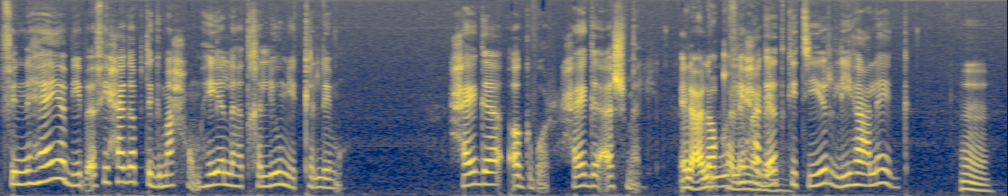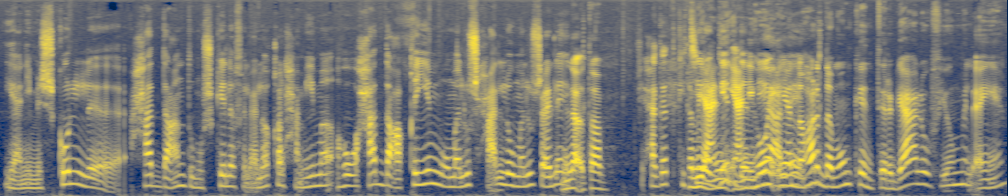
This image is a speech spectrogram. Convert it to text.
في النهاية بيبقى في حاجة بتجمعهم هي اللي هتخليهم يتكلموا. حاجة أكبر حاجة أشمل. العلاقة اللي وفي ما حاجات. كتير ليها علاج مم. يعني مش كل حد عنده مشكلة في العلاقة الحميمة هو حد عقيم وملوش حل وملوش علاج لا طب في حاجات كتير طب يعني جدا يعني هو هي. النهارده ممكن ترجع له في يوم من الأيام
